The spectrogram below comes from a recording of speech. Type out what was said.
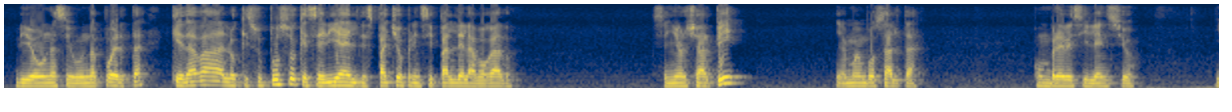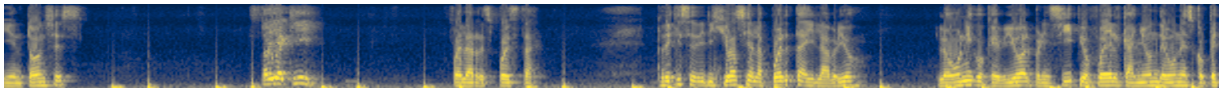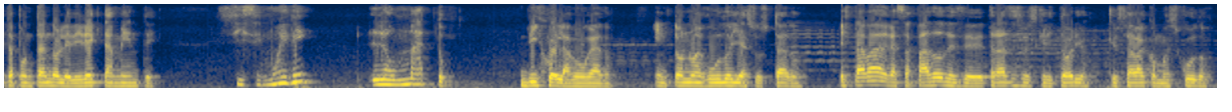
Vio una segunda puerta que daba a lo que supuso que sería el despacho principal del abogado. Señor Sharpie, llamó en voz alta. Un breve silencio. Y entonces... Estoy aquí, fue la respuesta. Ricky se dirigió hacia la puerta y la abrió. Lo único que vio al principio fue el cañón de una escopeta apuntándole directamente. Si se mueve, lo mato, dijo el abogado, en tono agudo y asustado. Estaba agazapado desde detrás de su escritorio, que usaba como escudo.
